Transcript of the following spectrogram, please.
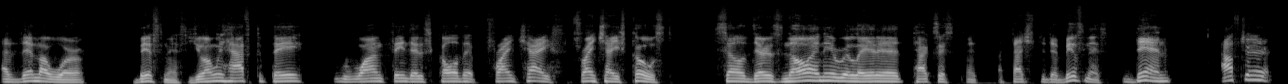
a Delaware business. You only have to pay one thing that is called the franchise franchise cost. So there's no any related taxes uh, attached to the business. Then after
